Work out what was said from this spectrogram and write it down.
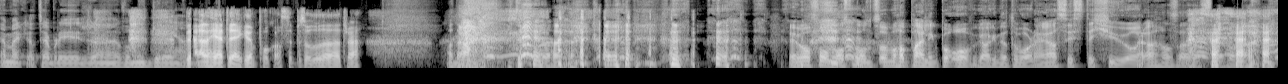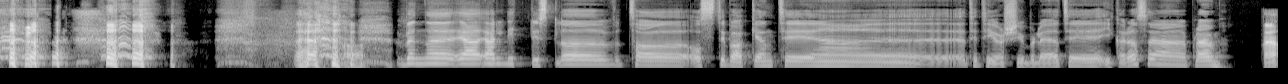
Jeg merker at jeg blir øh, får migrene. Det er en helt egen podkastepisode, det der, tror jeg. Ja, det er det. Vi må få med oss noen som har peiling på overgangene til Vålerenga de siste 20 åra. Altså, Men øh, jeg, jeg har litt lyst til å ta oss tilbake igjen til, til tiårsjubileet til Ikaros, jeg, Plaum. Ja.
